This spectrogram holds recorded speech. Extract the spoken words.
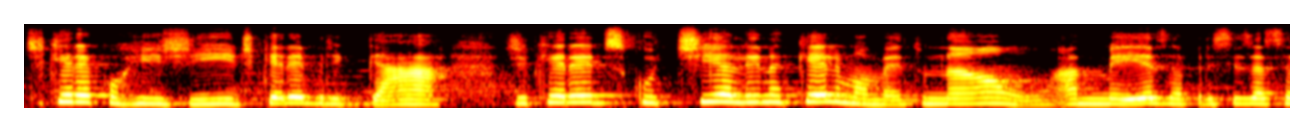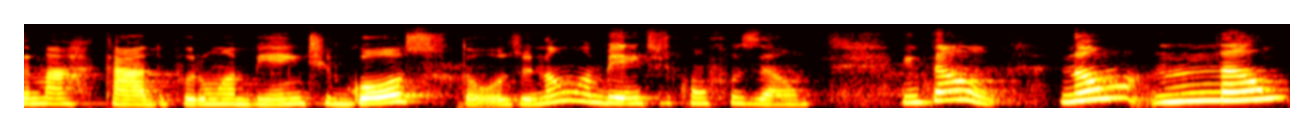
de querer corrigir, de querer brigar, de querer discutir ali naquele momento. Não, a mesa precisa ser marcado por um ambiente gostoso, não um ambiente de confusão. Então, não, não,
